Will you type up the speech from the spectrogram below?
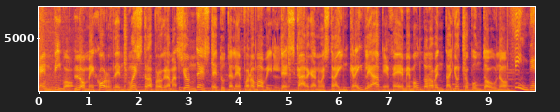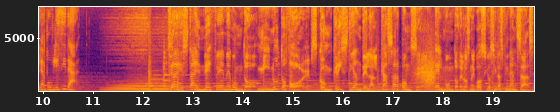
En vivo, lo mejor de nuestra programación desde tu teléfono móvil. Descarga nuestra increíble app FM Mundo 98.1. Fin de la publicidad. Ya está en FM Mundo, Minuto Forbes, con Cristian del Alcázar Ponce. El mundo de los negocios y las finanzas,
